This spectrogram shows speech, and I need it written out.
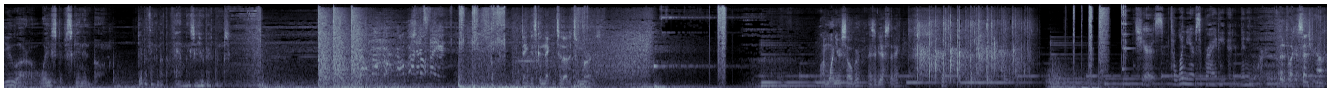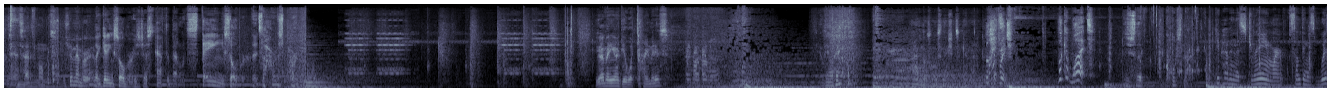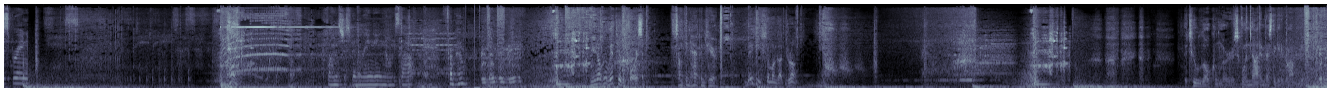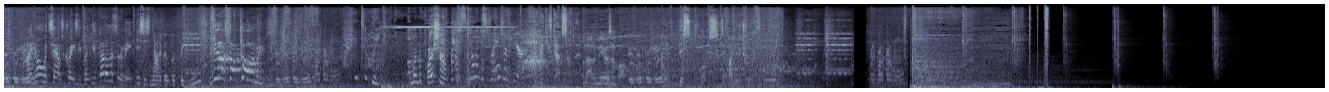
You are a waste of skin and bone. Do you ever think about the families of your victims? You think this connected to the other two murders? I'm one year sober as of yesterday. Cheers to one year of sobriety and many more. Better for like a century, huh? Yeah, it's had its moments. Just remember, like getting sober is just half the battle. It's staying sober that's the hardest part. You have any idea what time it is? Everything okay? I'm having those hallucinations again, man. What? Bridge! Look at what? Did you slip? Of course not. I keep having this dream where something's whispering. Phone's just been ringing nonstop. From who? Do you know who lived here before us? Something happened here. Maybe someone got drunk. The two local murders were not investigated properly. I know it sounds crazy, but you gotta listen to me. This is not a good look for you. You don't stop calling me! What are you doing? I'm under pressure. I just feel like a stranger here. I think he's got something. Now the mayor's involved. I am this close to finding the truth. Remember me?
